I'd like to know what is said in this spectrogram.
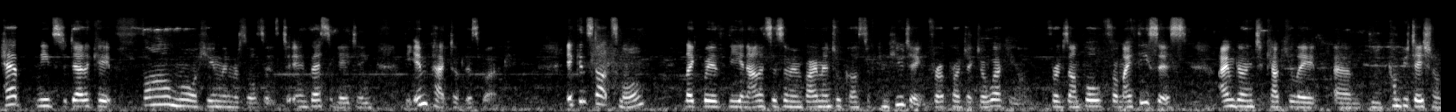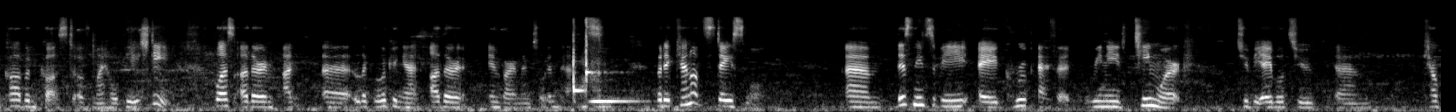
HEP needs to dedicate far more human resources to investigating the impact of this work. It can start small, like with the analysis of environmental cost of computing for a project you're working on. For example, for my thesis, I'm going to calculate um, the computational carbon cost of my whole PhD, plus other, uh, uh, like looking at other environmental impacts. But it cannot stay small. Um, this needs to be a group effort. We need teamwork to be able to um, cal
